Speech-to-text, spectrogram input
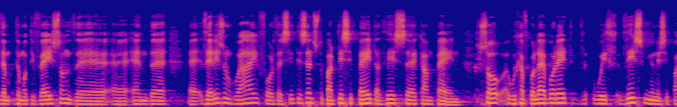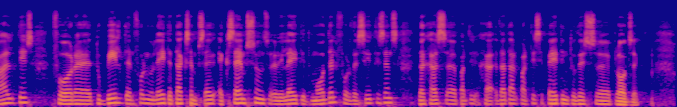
the, the, motivation the, uh, and uh, the reason why for the citizens to participate at this campaign. So we have collaborated with these municipalities for to build and formulate a tax exemptions related model for the citizens that, has, that are participating to this project.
